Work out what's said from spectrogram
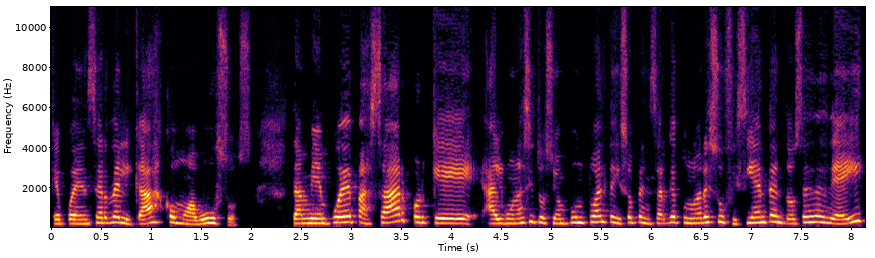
que pueden ser delicadas como abusos. También puede pasar porque alguna situación puntual te hizo pensar que tú no eres suficiente, entonces desde ahí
